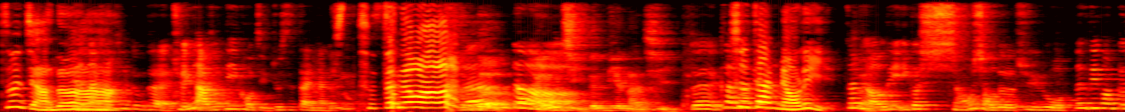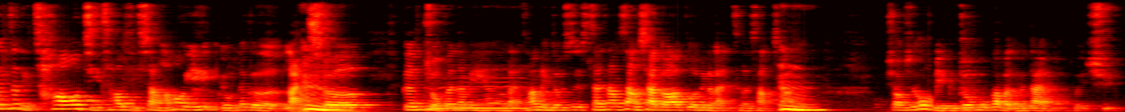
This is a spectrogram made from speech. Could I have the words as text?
真的假的？很难相信，对不对？全亚洲第一口井就是在那个地方。是真的吗？真的。油井跟天然气。对，是在苗栗，在苗栗一个小小的聚落，那个地方跟这里超级超级像，然后也有那个缆车。嗯跟九份那边一样的缆车，他们都是山上上下都要坐那个缆车上下的。嗯、小时候每个周末，爸爸都会带我们回去。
